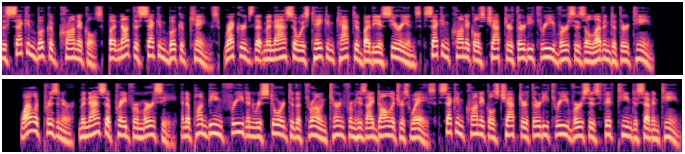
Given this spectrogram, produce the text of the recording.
The second book of Chronicles, but not the second book of Kings, records that Manasseh was taken captive by the Assyrians. 2 Chronicles chapter 33 verses 11 to 13. While a prisoner, Manasseh prayed for mercy, and upon being freed and restored to the throne turned from his idolatrous ways 2 Chronicles chapter 33 verses 15 to 17.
